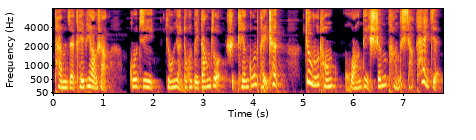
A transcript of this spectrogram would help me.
他们在 KPL 上估计永远都会被当做是天宫的陪衬，就如同皇帝身旁的小太监。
